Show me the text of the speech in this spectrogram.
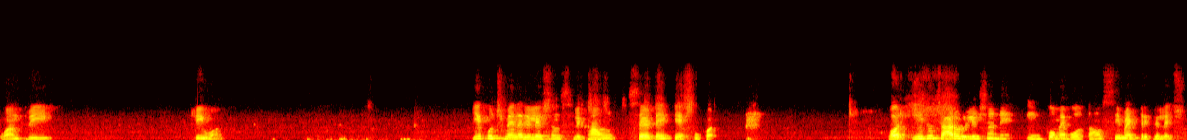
one three three one ये कुछ मैंने रिलेशंस लिखा हूँ सेट ए के ऊपर। और ये जो चारों रिलेशन है, इनको मैं बोलता हूँ सिमेट्रिक रिलेशन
